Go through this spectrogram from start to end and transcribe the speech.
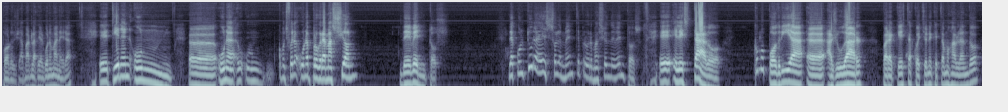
por llamarlas de alguna manera, tienen un, una, como si fuera una programación de eventos. La cultura es solamente programación de eventos. Eh, el Estado, ¿cómo podría ayudar para que estas cuestiones que estamos hablando,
